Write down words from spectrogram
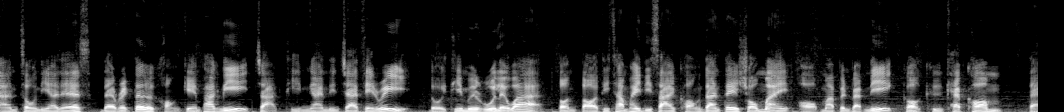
Antoniades director ของเกมภาคนี้จากทีมงาน Ninja Theory โดยที่ไม่รู้เลยว่าต้นตอที่ทำให้ดีไซน์ของดันเต้โฉมใหม่ออกมาเป็นแบบนี้ก็คือ Capcom แต่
